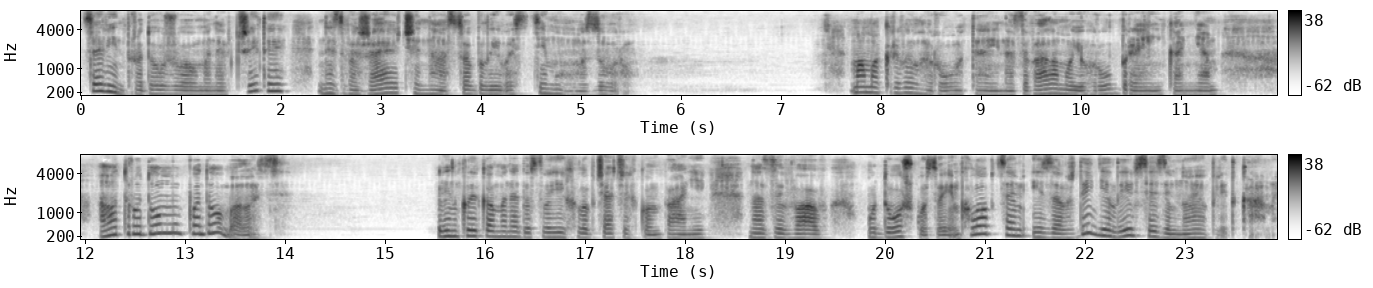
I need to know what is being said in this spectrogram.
Це він продовжував мене вчити, незважаючи на особливості мого зору. Мама кривила рота і називала мою гру бреньканням, а от рудому подобалось. Він кликав мене до своїх хлопчачих компаній, називав у дошку своїм хлопцем і завжди ділився зі мною плітками.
